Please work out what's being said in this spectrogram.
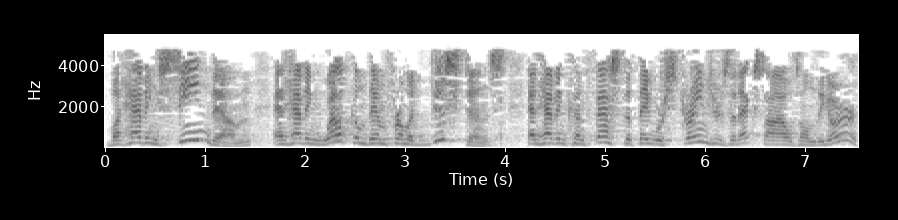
but having seen them and having welcomed them from a distance and having confessed that they were strangers and exiles on the earth.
